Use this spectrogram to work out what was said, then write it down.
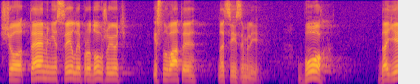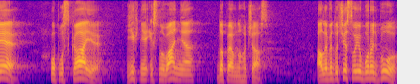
що темні сили продовжують існувати на цій землі. Бог дає, попускає їхнє існування до певного часу. Але ведучи свою боротьбу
